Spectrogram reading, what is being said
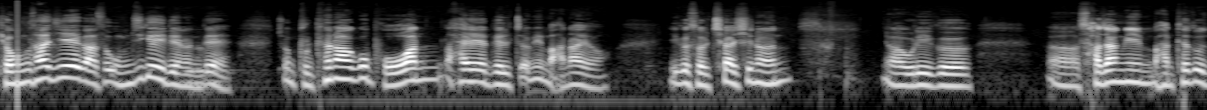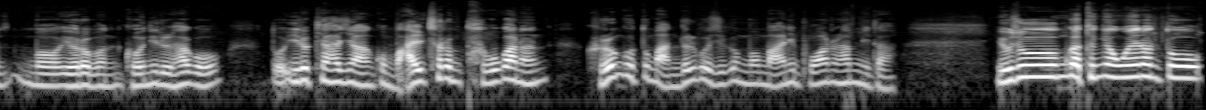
경사지에 가서 움직여야 되는데 좀 불편하고 보완해야 될 점이 많아요. 이거 설치하시는 어, 우리 그 어, 사장님한테도 뭐 여러 번 건의를 하고 또 이렇게 하지 않고 말처럼 타고 가는 그런 것도 만들고 지금 뭐 많이 보완을 합니다. 요즘 같은 경우에는 또,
